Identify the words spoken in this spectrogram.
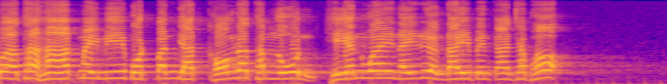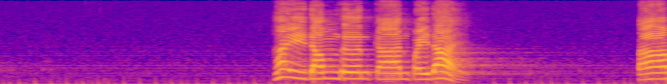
ว่าถ้าหากไม่มีบทบัญญัติของรัฐธรรมนูญเขียนไว้ในเรื่องใดเป็นการเฉพาะ ให้ดำเนินการไปได้ ตาม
